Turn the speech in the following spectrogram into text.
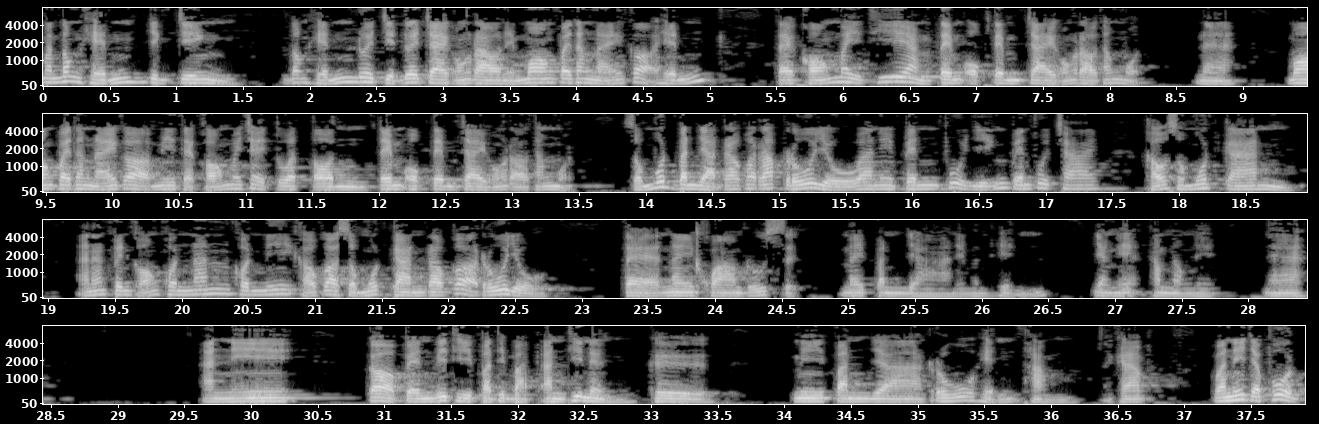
มันต้องเห็นจริงๆ ต้องเห็นด้วยจิตด้วยใจของเราเนี่ยมองไปทางไหนก็เห็น แต่ของไม่เที่ยงเต็มอกเต็มใจของเราทั้งหมดนะมองไปทางไหนก็มีแต่ของไม่ใช่ตัวตน เต็มอกเต็มใจของเราทั้งหมด สมมุติบัญญัติเราก็รับรู้อยู่ว่านี่เป็นผู้หญิงเป็นผู้ชาย เขาสมมุติกัน อันนั้นเป็นของคนนั้นคนนี้เขาก็สมมุติกันเราก็รู้อยู่ แต่ในความรู้สึกในปัญญาเนี่ยมันเห็น อย่างนี้ทำนองนี้นะ อันนี้ก็เป็นวิธีปฏิบัติอันที่หนึ่งคือ มีปัญญารู้เห็นธรรมนะครับ วันนี้จะพูด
